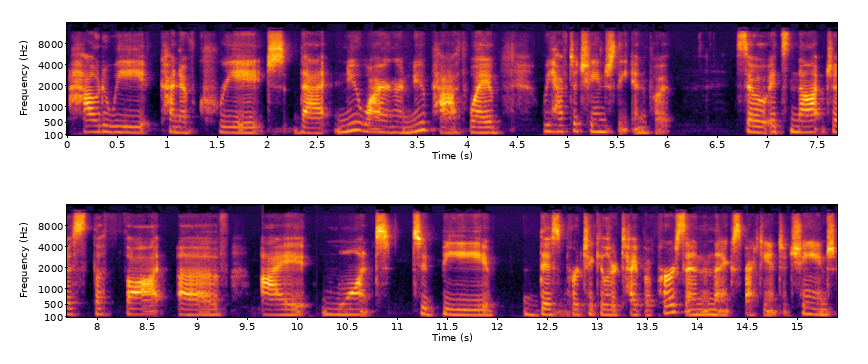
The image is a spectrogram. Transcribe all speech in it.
how do we kind of create that new wiring or new pathway? We have to change the input. So it's not just the thought of, I want to be this particular type of person and then expecting it to change,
